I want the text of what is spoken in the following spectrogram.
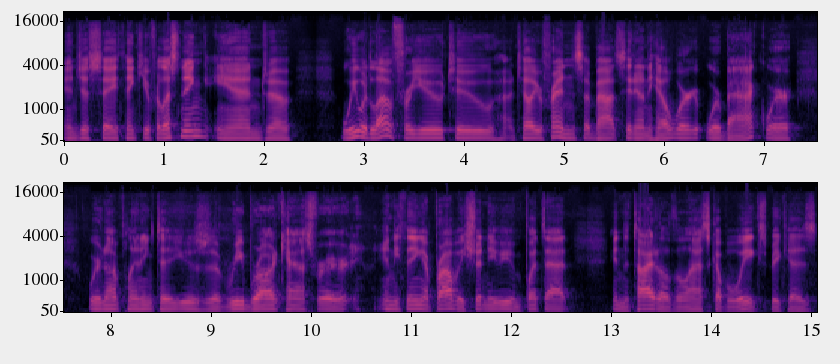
and just say thank you for listening. And uh, we would love for you to uh, tell your friends about City on the Hill. We're we're back. We're we're not planning to use a rebroadcast for anything. I probably shouldn't have even put that in the title of the last couple of weeks because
